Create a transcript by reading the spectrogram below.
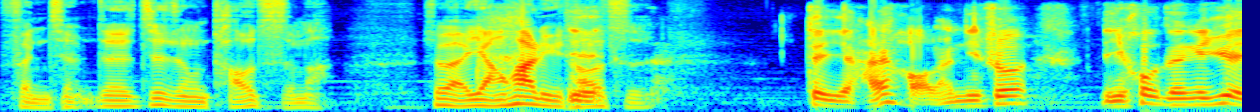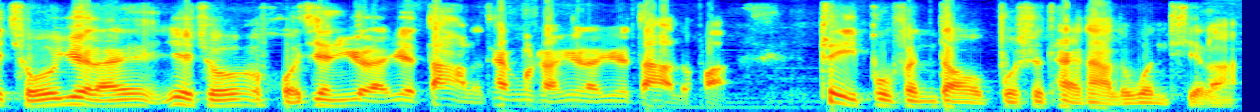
粉尘的这种陶瓷嘛，是吧？氧化铝陶瓷。对也还好了。你说以后的那个月球越来月球火箭越来越大了，太空船越来越大的话，这一部分倒不是太大的问题了。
